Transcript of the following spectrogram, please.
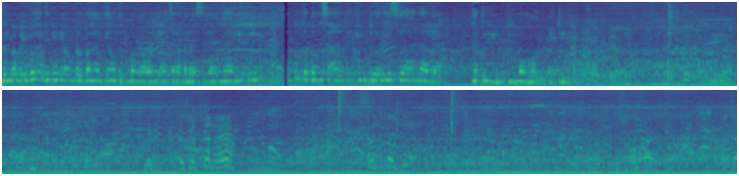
Dan Bapak Ibu hadirin yang berbahagia untuk mengawali acara pada siang hari ini, Lagu Kebangsaan Indonesia Raya hadirin dimohon berdiri. Kesulitan ya. Kalau kita isi. pada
